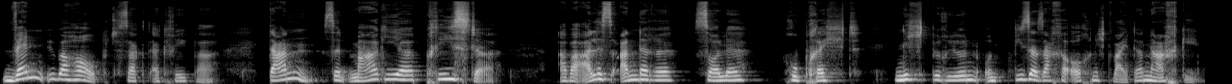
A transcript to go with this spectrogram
Wenn überhaupt, sagt Agrippa, dann sind Magier Priester, aber alles andere solle Ruprecht nicht berühren und dieser Sache auch nicht weiter nachgehen.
